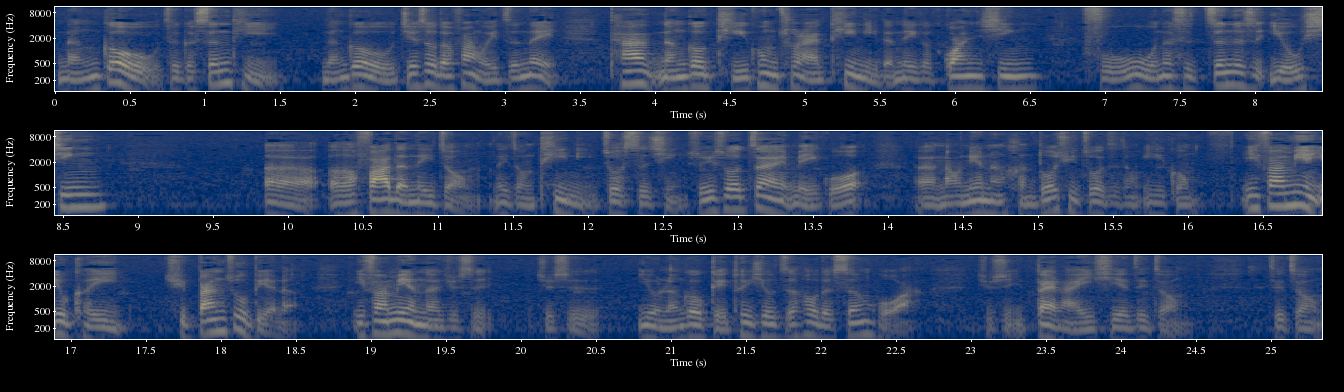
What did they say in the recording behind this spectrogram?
能够这个身体能够接受的范围之内，他能够提供出来替你的那个关心服务，那是真的是由心呃而发的那种那种替你做事情。所以说，在美国，呃，老年人很多去做这种义工，一方面又可以去帮助别人，一方面呢，就是就是又能够给退休之后的生活啊，就是带来一些这种。这种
